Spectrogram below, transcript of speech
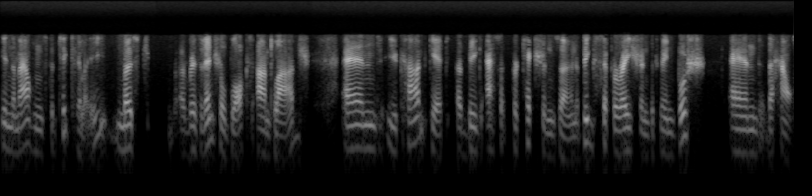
in the mountains, particularly, most residential blocks aren't large, and you can't get a big asset protection zone, a big separation between bush and the house.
